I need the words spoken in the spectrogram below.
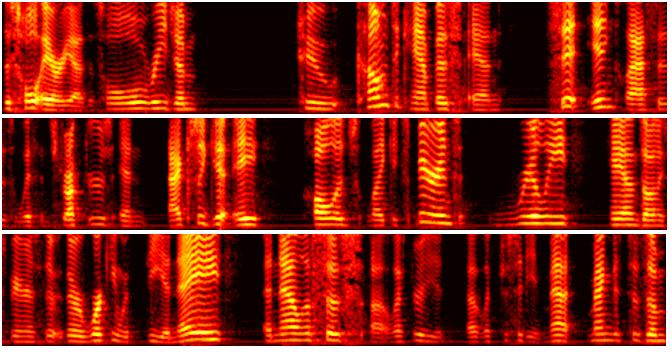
this whole area, this whole region, to come to campus and sit in classes with instructors and actually get a college-like experience, really hands-on experience. They're, they're working with DNA analysis, uh, electri- electricity and ma- magnetism,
